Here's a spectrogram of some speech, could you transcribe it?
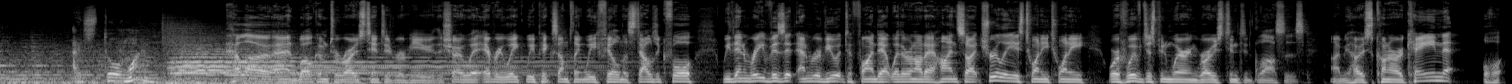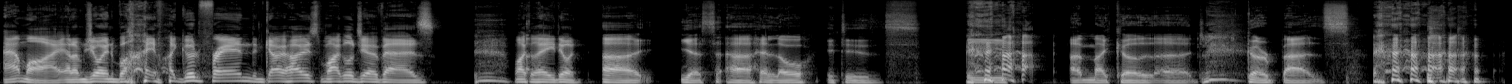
I stole one. Hello and welcome to Rose Tinted Review, the show where every week we pick something we feel nostalgic for. We then revisit and review it to find out whether or not our hindsight truly is 2020 or if we've just been wearing rose tinted glasses. I'm your host Connor O'Keen, or am I? And I'm joined by my good friend and co-host Michael Jobaz. Michael, how are you doing? Uh, yes. Uh, hello. It is me, uh, Michael uh, Gerbaz.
